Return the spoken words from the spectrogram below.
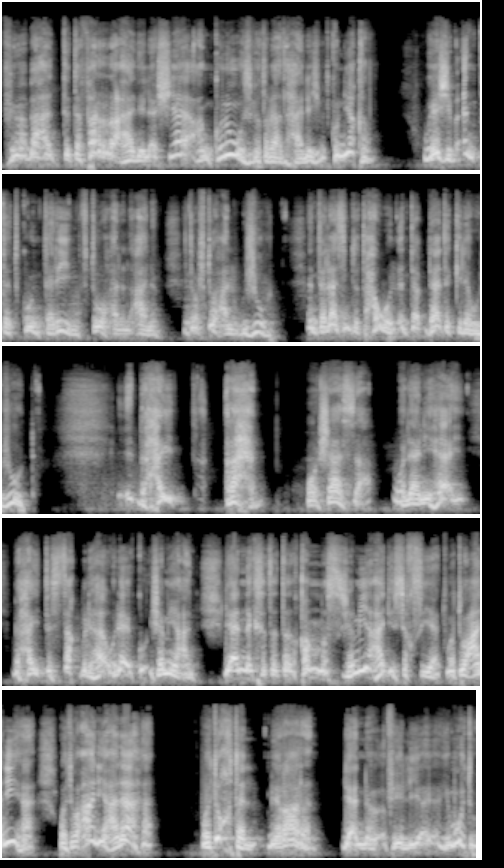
فيما بعد تتفرع هذه الأشياء عن كنوز بطبيعة الحال. يجب تكون يقظ ويجب انت تكون تري مفتوح على العالم أنت مفتوح على الوجود. أنت لازم تتحول أنت بذاتك إلى وجود. بحيث رحب وشاسع ولا نهائي بحيث تستقبل هؤلاء جميعا. لأنك ستتقمص جميع هذه الشخصيات وتعانيها وتعاني عناها وتقتل مرارا لأن في اللي يموتوا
